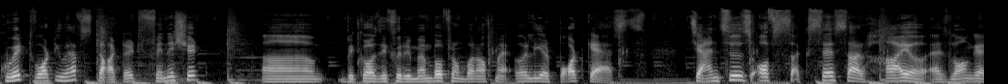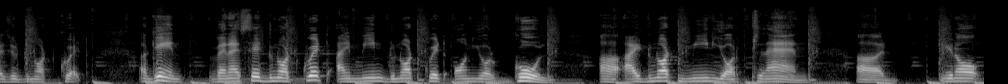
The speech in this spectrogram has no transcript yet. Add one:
quit what you have started, finish it. Um, because if you remember from one of my earlier podcasts, chances of success are higher as long as you do not quit. Again, when I say do not quit, I mean do not quit on your goal. Uh, I do not mean your plan. Uh, you know,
